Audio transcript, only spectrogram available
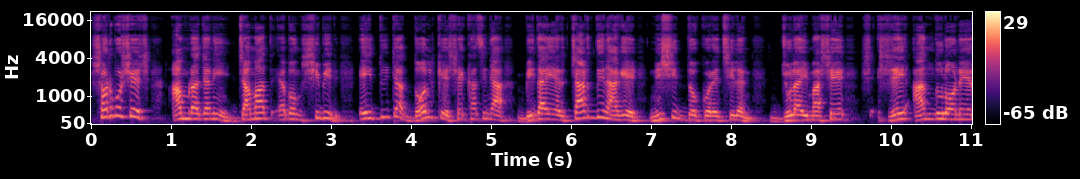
সর্বশেষ আমরা জানি জামাত এবং শিবির এই দুইটা দলকে শেখ হাসিনা বিদায়ের চার দিন আগে নিষিদ্ধ করেছিলেন। জুলাই মাসে সেই আন্দোলনের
